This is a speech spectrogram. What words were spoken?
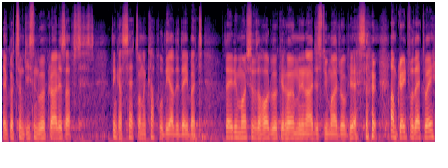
they've got some decent work riders. i think I sat on a couple the other day, but they do most of the hard work at home, and then I just do my job here. So I'm grateful that way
